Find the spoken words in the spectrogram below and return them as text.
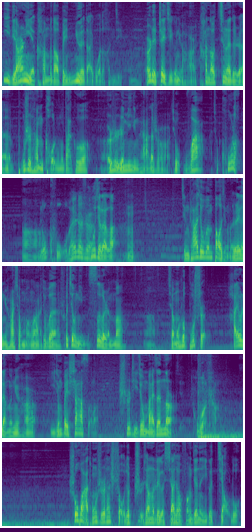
一点儿你也看不到被虐待过的痕迹嗯。而且这几个女孩看到进来的人不是他们口中的大哥，嗯而是人民警察的时候，就哇就哭了，啊，有苦呗，这是哭起来了。嗯，警察就问报警的这个女孩小萌啊，就问说就你们四个人吗？啊小萌说不是，还有两个女孩已经被杀死了，尸体就埋在那儿。我操，说话同时，他手就指向了这个狭小房间的一个角落。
